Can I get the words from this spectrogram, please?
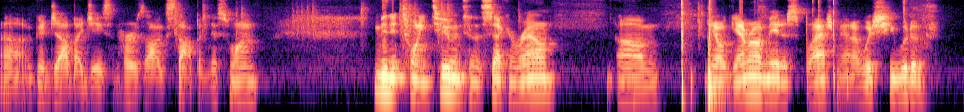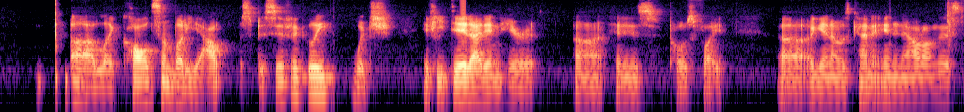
Uh, good job by Jason Herzog stopping this one. Minute 22 into the second round. Um, you know, Gamrot made a splash, man. I wish he would have uh, like called somebody out specifically, which if he did, I didn't hear it uh, in his post fight. Uh, again, I was kind of in and out on this.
